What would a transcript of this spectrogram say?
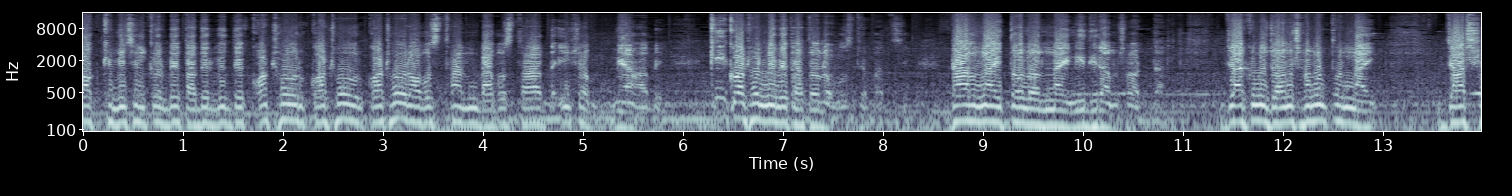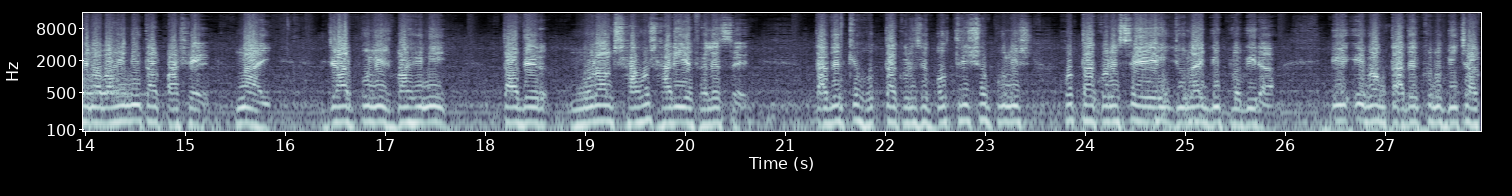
পক্ষে মিছিল করবে, তাদের বিরুদ্ধে কঠোর কঠোর কঠোর অবস্থান, ব্যবস্থা এইসব নেওয়া হবে। কি কঠোর নেবে তা তো বুঝতে পারছি। ডাল নাই তলন নাই, নিধিরাম সর্দার। যার কোনো জনসমর্থন নাই, যার সেনাবাহিনী তার পাশে নাই, যার পুলিশ বাহিনী তাদের মোরাল সাহস হারিয়ে ফেলেছে, তাদেরকে হত্যা করেছে, বত্রিশশো পুলিশ হত্যা করেছে এই জুলাই বিপ্লবীরা। এবং তাদের কোনো বিচার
